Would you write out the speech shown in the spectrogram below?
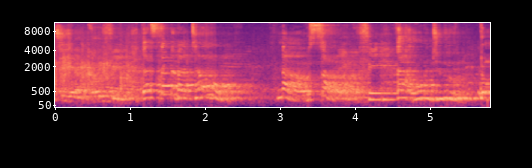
naughty and Goofy. That's not about Tom. No, sorry, Goofy. That won't do. No.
